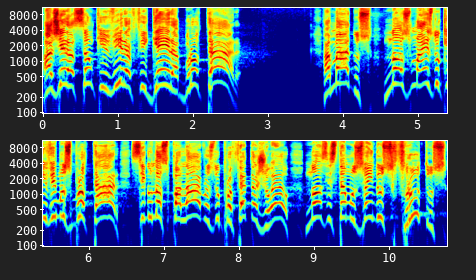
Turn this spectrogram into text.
a geração que vira figueira brotar. Amados, nós mais do que vimos brotar, segundo as palavras do profeta Joel, nós estamos vendo os frutos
